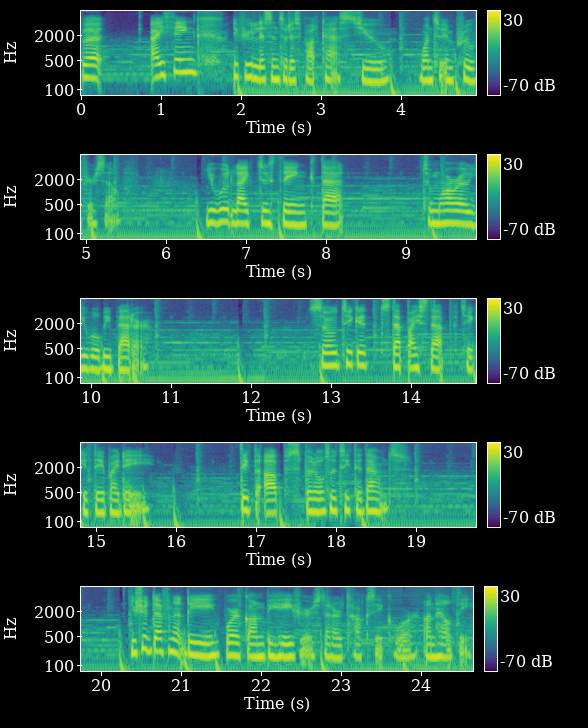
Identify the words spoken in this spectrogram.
But I think if you listen to this podcast, you want to improve yourself. You would like to think that tomorrow you will be better. So take it step by step, take it day by day take the ups, but also take the downs. You should definitely work on behaviors that are toxic or unhealthy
